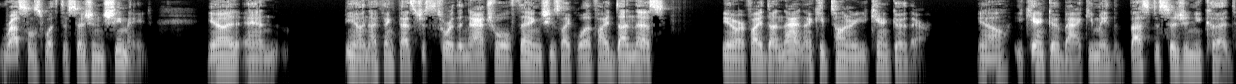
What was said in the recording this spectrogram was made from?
wrestles with decisions she made. You know, and you know, and I think that's just sort of the natural thing. She's like, well, if I'd done this, you know, or if I had done that, and I keep telling her, you can't go there. You know, you can't go back. You made the best decision you could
